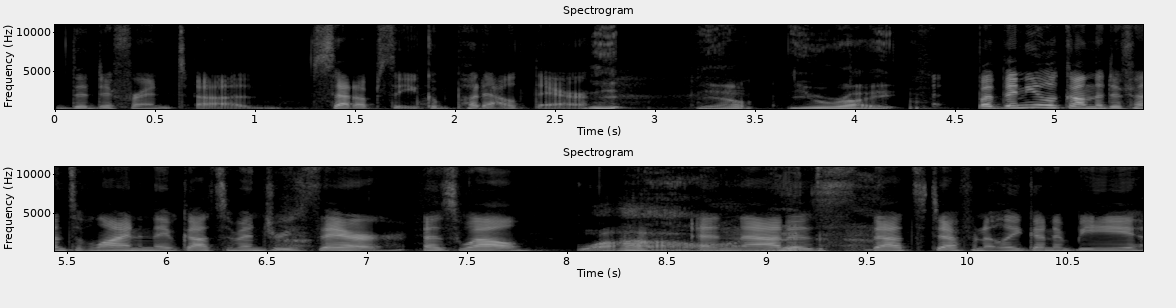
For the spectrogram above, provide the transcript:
the different uh, setups that you can put out there. Yeah, you're right. But then you look on the defensive line, and they've got some injuries there as well. Wow. And that is that's definitely going to be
